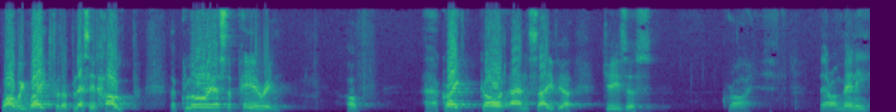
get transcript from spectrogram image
while we wait for the blessed hope, the glorious appearing of our great God and Saviour, Jesus Christ. There are many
